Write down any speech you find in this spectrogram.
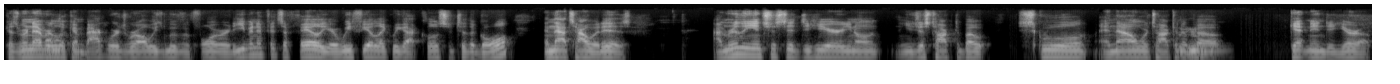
because we're never looking backwards. We're always moving forward. Even if it's a failure, we feel like we got closer to the goal, and that's how it is. I'm really interested to hear, you know, you just talked about school, and now we're talking mm-hmm. about getting into Europe.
